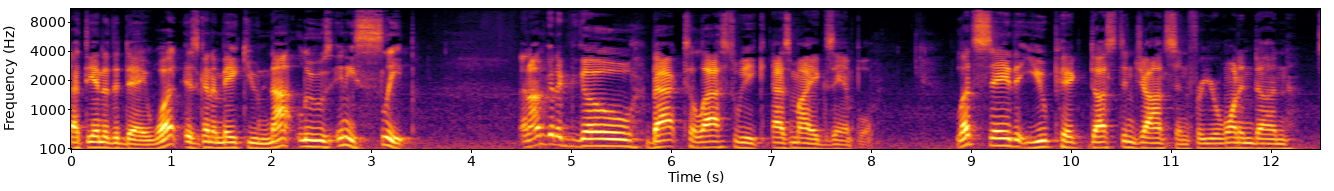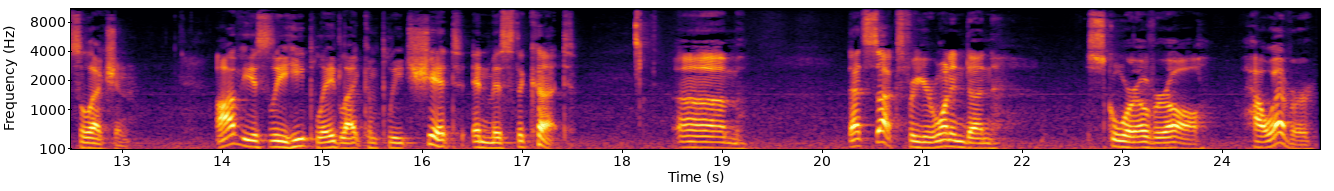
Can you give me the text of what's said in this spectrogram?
at the end of the day? What is going to make you not lose any sleep? And I'm going to go back to last week as my example. Let's say that you picked Dustin Johnson for your one and done selection. Obviously, he played like complete shit and missed the cut. Um, that sucks for your one and done score overall. However,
